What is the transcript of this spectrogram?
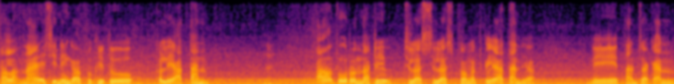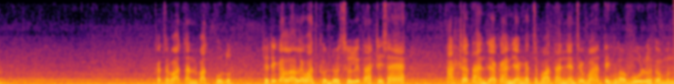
Kalau naik sini nggak begitu kelihatan. Kalau turun tadi jelas-jelas banget kelihatan ya. Ini tanjakan kecepatan 40 jadi kalau lewat Gondosuli tadi saya ada tanjakan yang kecepatannya cuma 30 temen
